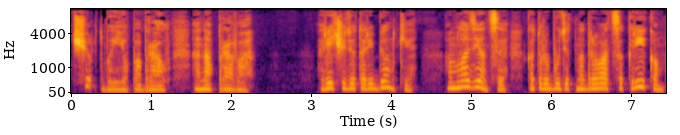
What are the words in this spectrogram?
Черт бы ее побрал, она права. Речь идет о ребенке, о младенце, который будет надрываться криком,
